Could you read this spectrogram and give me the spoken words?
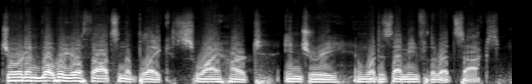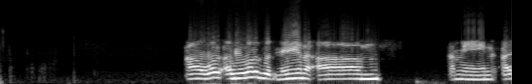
Jordan, what were your thoughts on the Blake Swihart injury, and what does that mean for the Red Sox? Uh, what, I mean, what does it mean? Um, I mean, I,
